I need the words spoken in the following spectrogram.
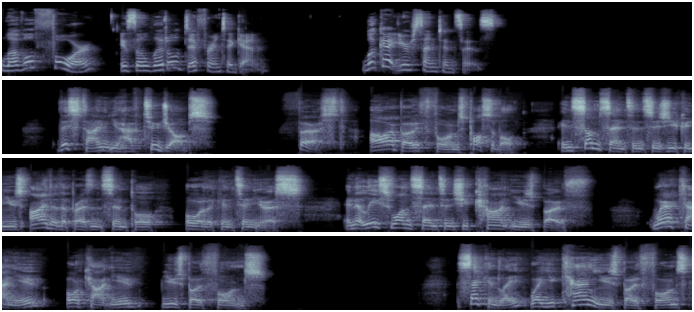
Level 4 is a little different again. Look at your sentences. This time you have two jobs. First, are both forms possible? In some sentences you can use either the present simple or the continuous. In at least one sentence you can't use both. Where can you, or can't you, use both forms? Secondly, where you can use both forms,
